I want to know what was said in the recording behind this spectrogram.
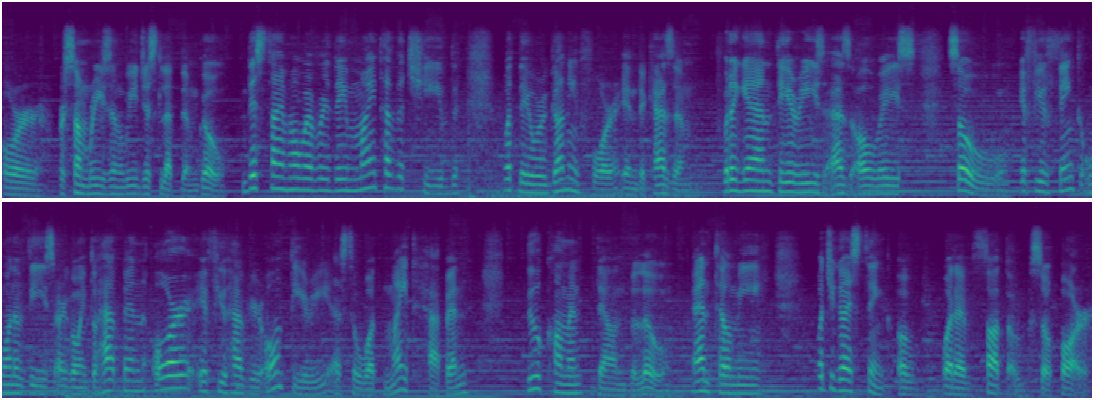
or for some reason we just let them go. This time however, they might have achieved what they were gunning for in the Chasm. But again, theories as always, so if you think one of these are going to happen, or if you have your own theory as to what might happen, do comment down below, and tell me what you guys think of what I've thought of so far.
